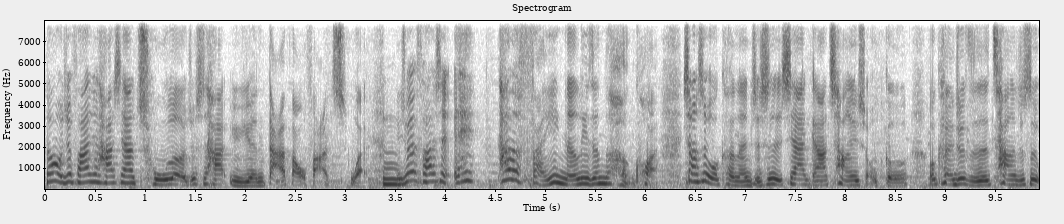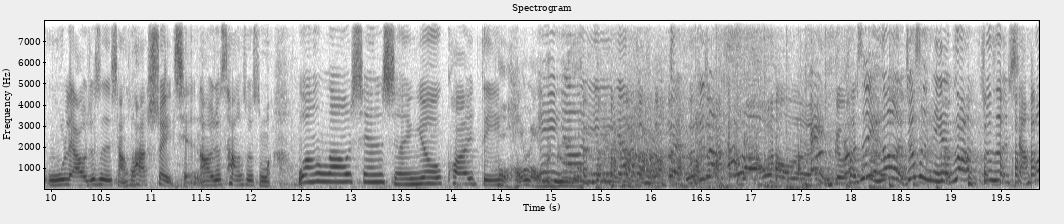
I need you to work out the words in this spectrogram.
然后我就发现他现在除了就是他语言大爆发之外，你就会发现，哎，他的反应能力真的很快。像是我可能只是现在跟他唱一首歌，我可能就只是唱，就是无聊，就是想说。他睡前，然后就唱说什么“王老先生有快递”，哦，好老的歌。对，我就这样说好了。哎，可是你知道，就是你也不知道，就是想说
